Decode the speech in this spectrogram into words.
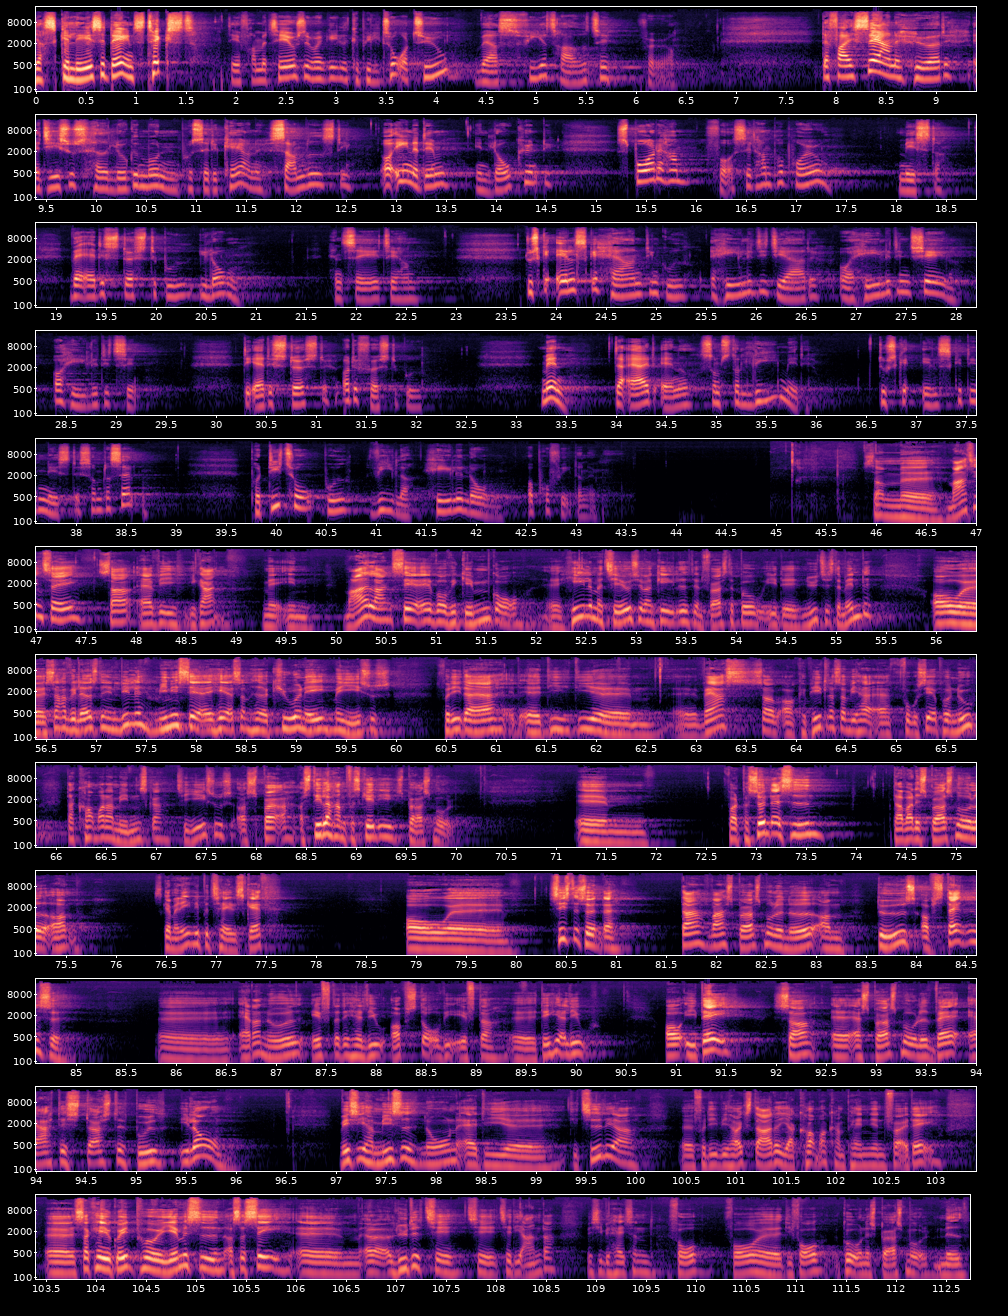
Jeg skal læse dagens tekst. Det er fra Matteus evangeliet kapitel 22, vers 34-40. Da farisæerne hørte, at Jesus havde lukket munden på sadukæerne, samledes de, og en af dem, en lovkyndig, spurgte ham for at sætte ham på prøve. Mester, hvad er det største bud i loven? Han sagde til ham, du skal elske Herren din Gud af hele dit hjerte og af hele din sjæl og hele dit sind. Det er det største og det første bud. Men der er et andet, som står lige med det. Du skal elske din næste som dig selv. På de to bud hviler hele loven og profeterne. Som øh, Martin sagde, så er vi i gang med en meget lang serie, hvor vi gennemgår øh, hele Matteus evangeliet, den første bog i det nye testamente. Og øh, så har vi lavet sådan en lille miniserie her, som hedder Q&A med Jesus. Fordi der er øh, de, de øh, øh, vers og kapitler, som vi har fokuseret på nu, der kommer der mennesker til Jesus og spørger og stiller ham forskellige spørgsmål. Øhm, for et par søndage siden, der var det spørgsmålet om, skal man egentlig betale skat? Og øh, sidste søndag, der var spørgsmålet noget om dødes opstandelse. Øh, er der noget efter det her liv? Opstår vi efter øh, det her liv? Og i dag så øh, er spørgsmålet, hvad er det største bud i loven? Hvis I har misset nogle af de, øh, de tidligere, øh, fordi vi har ikke startet Jeg kommer-kampagnen før i dag, så kan I jo gå ind på hjemmesiden og så se eller lytte til, til, til de andre, hvis I vil have sådan for, for, de foregående spørgsmål med.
